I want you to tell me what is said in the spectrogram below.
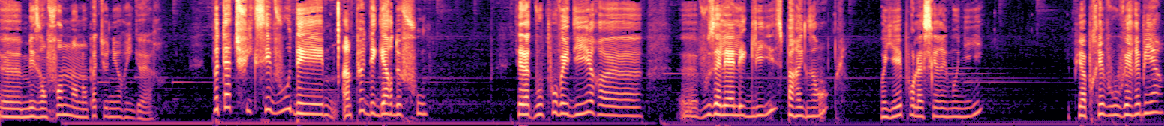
Euh, mes enfants ne m'en ont pas tenu rigueur. Peut-être fixez-vous des, un peu des garde-fous. C'est là que vous pouvez dire Vous allez à l'église, par exemple voyez, pour la cérémonie. Et puis après, vous verrez bien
